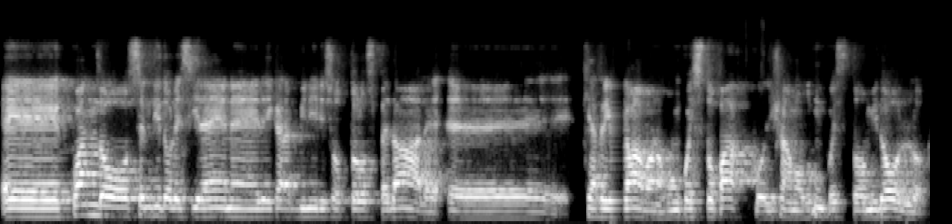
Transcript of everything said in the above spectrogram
E quando ho sentito le sirene dei carabinieri sotto l'ospedale eh, che arrivavano con questo pacco, diciamo, con questo midollo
